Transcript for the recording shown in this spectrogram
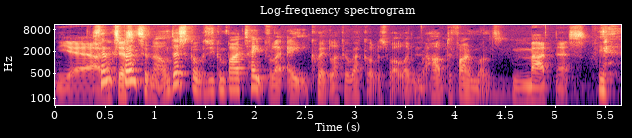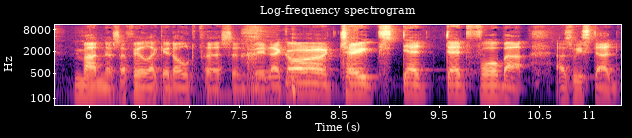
Yeah, It's so expensive now on Discogs. You can buy a tape for like eighty quid, like a record as well. Like hard to find ones. madness, madness. I feel like an old person being like, "Oh, tapes, dead, dead format," as we stand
